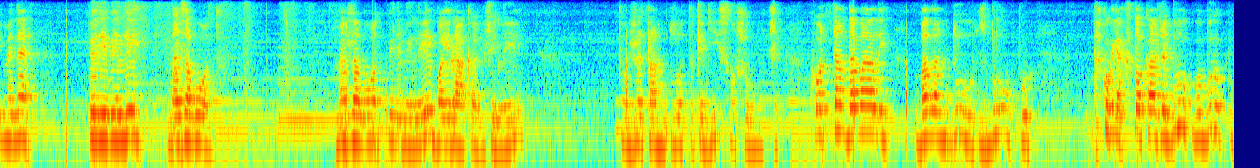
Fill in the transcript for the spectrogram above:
І мене перевели на завод. На завод перевели, в Байраках жили. То вже там було таке дійсно, що лучше. Хоч там давали баланду з брукву, такого, як хто каже, брукву, брукву.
